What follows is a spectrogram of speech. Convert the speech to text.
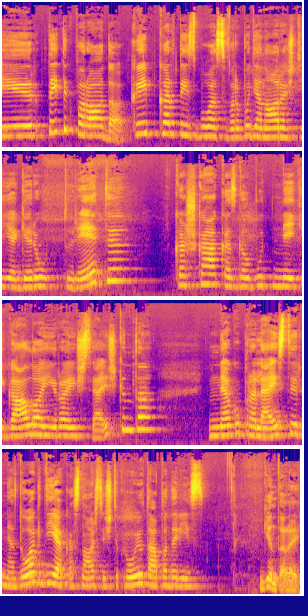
Ir tai tik parodo, kaip kartais buvo svarbu dienoraštyje geriau turėti kažką, kas galbūt ne iki galo yra išsiaiškinta, negu praleisti ir neduok die, kas nors iš tikrųjų tą padarys. Gintarai,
